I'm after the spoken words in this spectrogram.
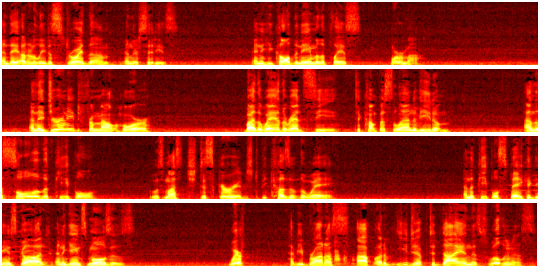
and they utterly destroyed them and their cities. And he called the name of the place Hormah. And they journeyed from Mount Hor by the way of the Red Sea to compass the land of Edom. And the soul of the people was much discouraged because of the way. And the people spake against God and against Moses. Where have you brought us up out of Egypt to die in this wilderness?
